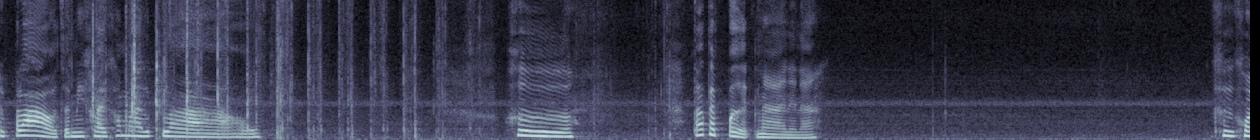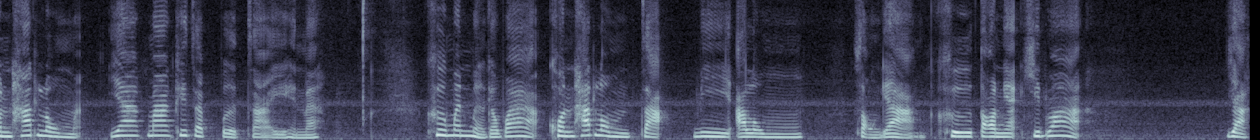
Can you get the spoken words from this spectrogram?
หรือเปล่า จะมีใครเข้ามาหรือเปล่า คือ ตั้งแต่เปิดมาเนี่ยนะ คือคนธาตุลมอะยากมากที่จะเปิดใจเห็นไหมคือมันเหมือนกับว่า คนธาตุลมจะมีอารมณ์สองอย่าง คือตอนเนี้ยคิดว่า อยาก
